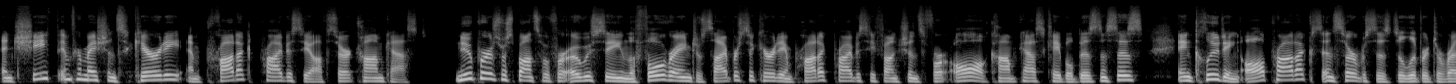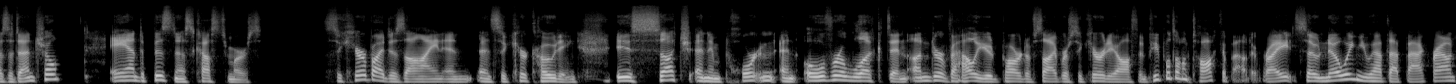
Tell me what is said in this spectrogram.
and Chief Information Security and Product Privacy Officer at Comcast. Noopur is responsible for overseeing the full range of cybersecurity and product privacy functions for all Comcast cable businesses, including all products and services delivered to residential and business customers. Secure by design and, and secure coding is such an important and overlooked and undervalued part of cybersecurity often. People don't talk about it, right? So knowing you have that background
